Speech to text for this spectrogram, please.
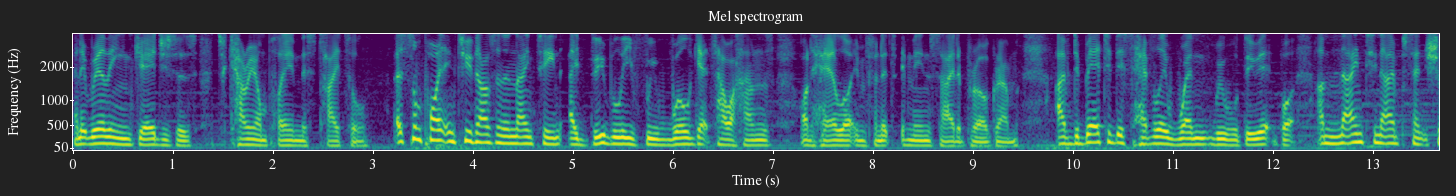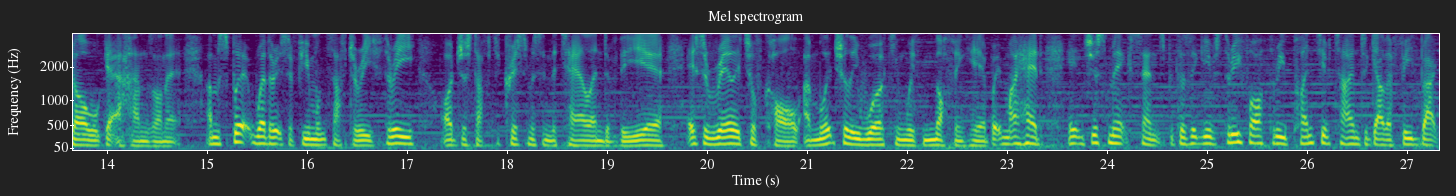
and it really engages us to carry on playing this title. At some point in 2019, I do believe we will get our hands on Halo Infinite in the Insider program. I've debated this heavily when we will do it, but I'm 99% sure we'll get our hands on it. I'm split whether it's a few months after E3 or just after Christmas in the tail end of the year. It's a really tough call. I'm literally working with nothing here, but in my head, it just makes sense because it gives 343 plenty of time to gather feedback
